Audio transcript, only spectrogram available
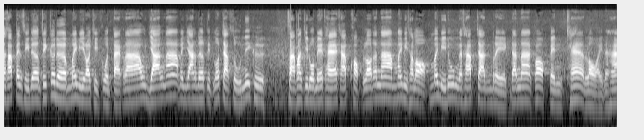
นะครับเป็นสีเดิมทิกเกอร์เดิมไม่มีรอยขีดข่วนแตกร้าวยางหน้าเป็นยางเดิมติดรถจากศูนย์นี่คือ 3,000กิโลเมตรแท้ครับขอบล้อด้านหน้าไม่มีถลอกไม่มีดุ้งนะครับจานเบรกด้านหน้าก็เป็นแค่รอยนะฮะ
